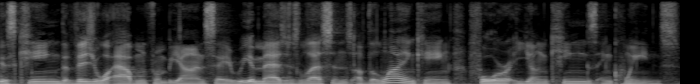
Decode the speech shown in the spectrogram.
is King, the visual album from Beyonce, reimagines lessons of The Lion King for young kings and queens.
